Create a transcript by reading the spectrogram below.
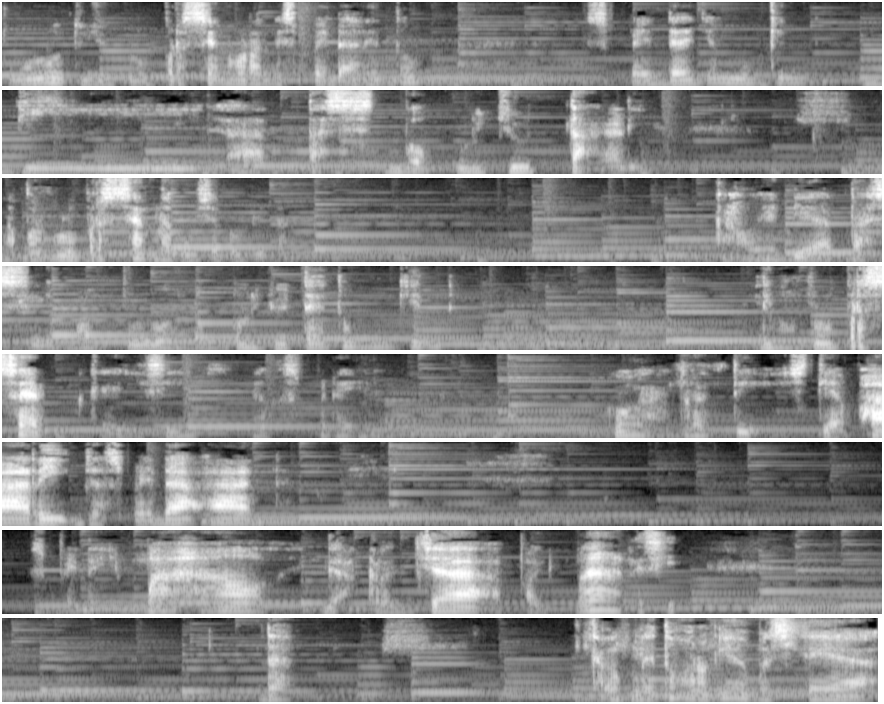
60-70 persen orang di sepedaan itu sepedanya mungkin di atas 20 juta kali 80 persen lah gue bisa gue bilang. Kalau yang di atas 50-60 juta itu mungkin 50 persen kayaknya sih yang sepedanya gue gak ngerti setiap hari bisa sepedaan. Sepedanya mahal gak kerja apa gimana sih kalau tuh orangnya masih kayak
